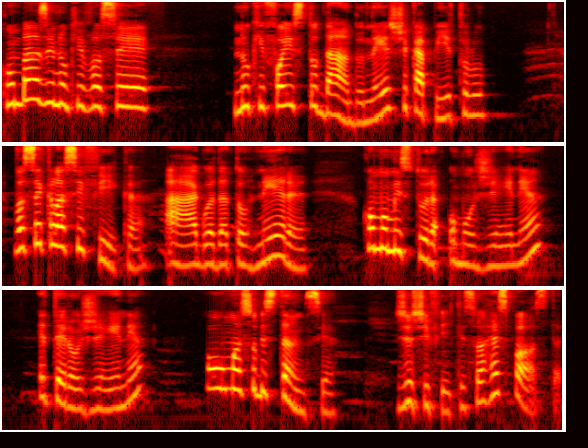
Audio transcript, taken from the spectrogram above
Com base no que você no que foi estudado neste capítulo, você classifica a água da torneira como mistura homogênea, heterogênea ou uma substância? Justifique sua resposta.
